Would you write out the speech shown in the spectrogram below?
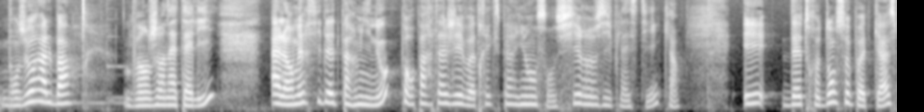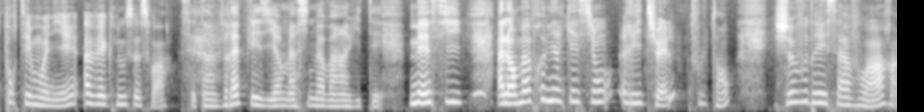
Bonjour Alba. Bonjour Nathalie. Alors merci d'être parmi nous pour partager votre expérience en chirurgie plastique et d'être dans ce podcast pour témoigner avec nous ce soir. C'est un vrai plaisir. Merci de m'avoir invité. Merci. Alors, ma première question rituelle, tout le temps. Je voudrais savoir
